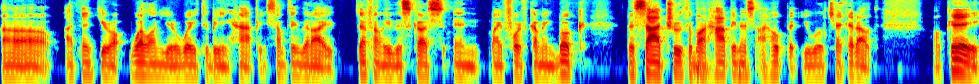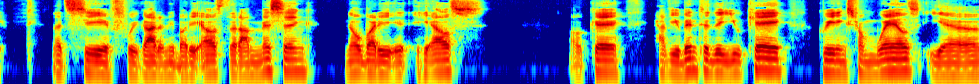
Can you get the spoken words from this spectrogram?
uh, I think you're well on your way to being happy. Something that I definitely discuss in my forthcoming book, "The Saad Truth About Happiness." I hope that you will check it out. Okay, Let's see if we got anybody else that I'm missing. Nobody else. Okay. Have you been to the UK? Greetings from Wales. Yeah,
